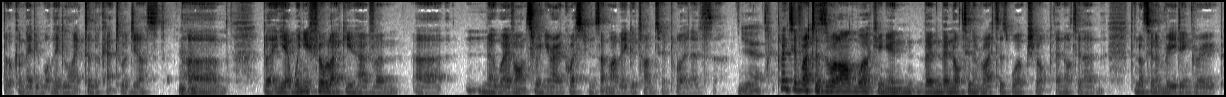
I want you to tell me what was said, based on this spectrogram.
book and maybe what they'd like to look at to adjust. Mm-hmm. Um, but yeah, when you feel like you have um, uh, no way of answering your own questions, that might be a good time to employ an editor. Yeah, plenty of writers as well aren't working in. They're, they're not in a writers' workshop. They're not in a. They're not in a reading group.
